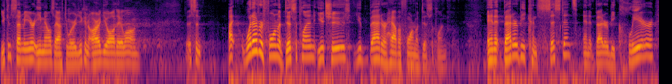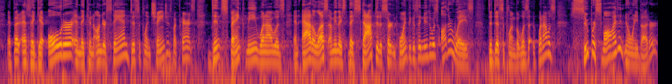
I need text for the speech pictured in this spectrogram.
You can send me your emails afterward. You can argue all day long. Listen, I, whatever form of discipline you choose, you better have a form of discipline. And it better be consistent and it better be clear. It better, as they get older and they can understand, discipline changes. My parents didn't spank me when I was an adolescent. I mean, they, they stopped at a certain point because they knew there was other ways to discipline. But was, when I was super small, I didn't know any better.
